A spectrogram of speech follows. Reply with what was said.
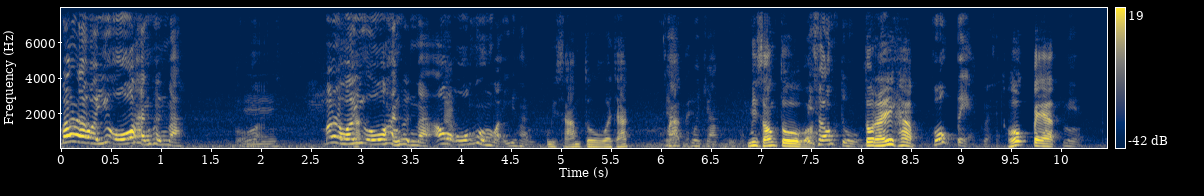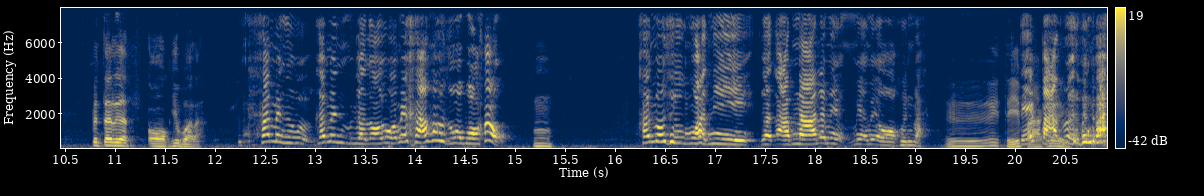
บางเราว่าอยู่โอหันเพิ่นว่าอืมบา งเราว่าอยู่โอหันเพิ่นว่าเอาโอผมไว้อยู่หันอุ้ยสามตัวว่าจักจับากทนี่บ่จักมีสองตัวบ่มีสองตัวตัวไหนครับหกแปดว่าซั่นหกแปดเนี่ยเป็นตะเลือดออกอยู่บ่ล่ะคันแม่นคันแม่นเลือดออกว่าไม่ค้าเขาก็บ่บอกเฮาอืมคันบ่ถึงวันนี้เลือดอาบน้ำแล้วไม่ไม่ไม่ออกเพิ่นว่าเอ้ยเตะเตะปาปากกเลเลยยเพิ่นว่า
